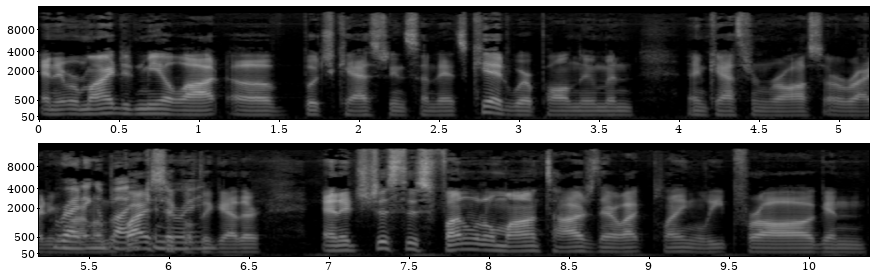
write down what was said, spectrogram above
and it reminded me a lot of Butch Cassidy and Sundance Kid, where Paul Newman and Katharine Ross are riding, riding around on the bicycle the together. And it's just this fun little montage. They're like playing leapfrog and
